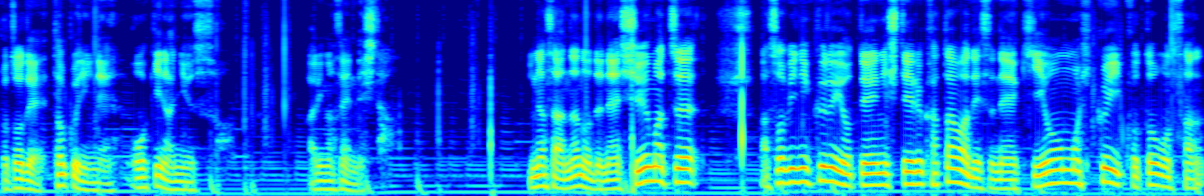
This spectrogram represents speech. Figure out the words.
ことで、特にね、大きなニュースはありませんでした。皆さん、なのでね、週末遊びに来る予定にしている方はですね、気温も低いこともさ、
